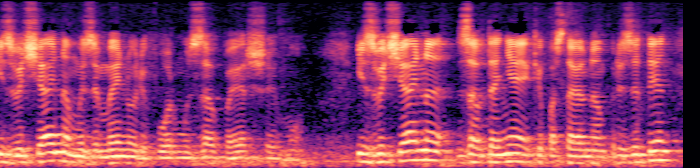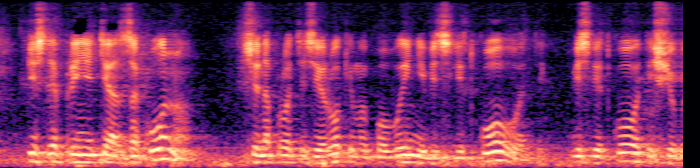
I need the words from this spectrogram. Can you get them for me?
і, звичайно, ми земельну реформу завершимо. І, звичайно, завдання, яке поставив нам президент, після прийняття закону, ще на протязі років ми повинні відслідковувати, відслідковувати, щоб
